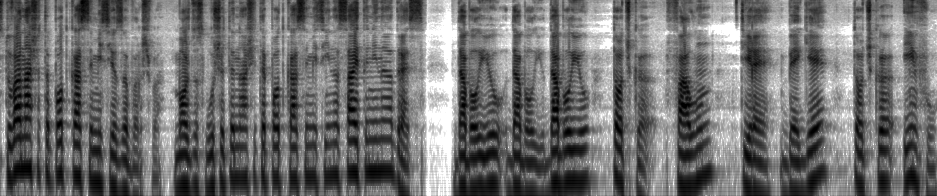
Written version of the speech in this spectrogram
С това нашата подкаст емисия завършва. Може да слушате нашите подкаст емисии на сайта ни на адрес – www.falun-bg.info.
